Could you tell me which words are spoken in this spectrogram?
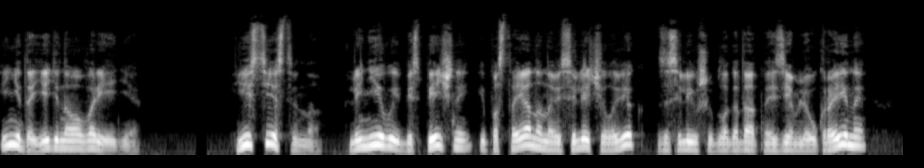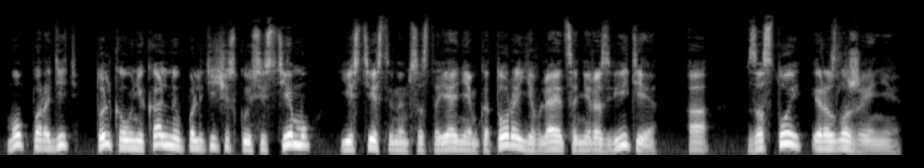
и недоеденного варенья. Естественно, ленивый, беспечный и постоянно на веселе человек, заселивший благодатные земли Украины – мог породить только уникальную политическую систему, естественным состоянием которой является не развитие, а застой и разложение.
